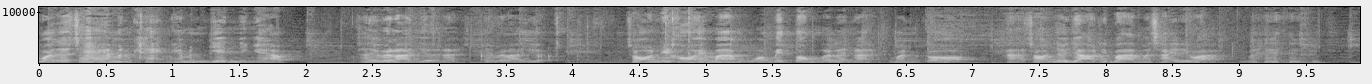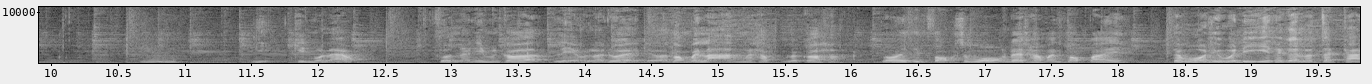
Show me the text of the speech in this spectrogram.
กว่าจะแช่ให้มันแข็งให้มันเย็นอย่างเงี้ยครับ ใช้เวลาเยอะนะใช้เวลาเยอะ ช้อนที่เขาให้มาผมว่าไม่ต้องกันเลยนะ มันก็ หาช้อนยาวๆที่บ้านมาใช้ดีกว่าอืมนี่กินหมดแล้ว ส่วนอันนี้มันก็เหลวแล้วด้วย เดี๋ยวต้องไปล้างนะครับ แล้วก็รอ12 ชั่วโมงได้ทำอันต่อไป แต่ผมว่าถือว่าดี ถ้าเกิดเราจัดการ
